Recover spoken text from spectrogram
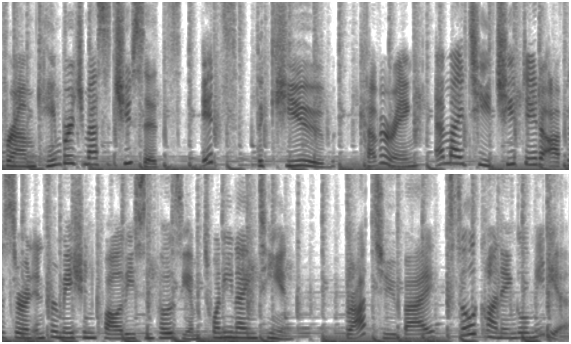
From Cambridge, Massachusetts, it's theCUBE, covering MIT Chief Data Officer and Information Quality Symposium 2019. Brought to you by SiliconANGLE Media.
